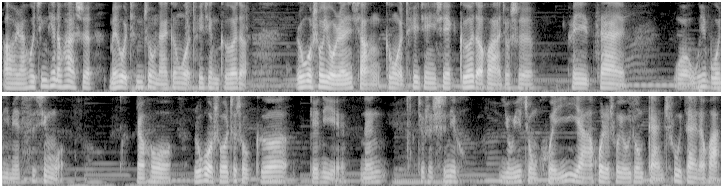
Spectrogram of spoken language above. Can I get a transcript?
啊，然后今天的话是没有听众来跟我推荐歌的。如果说有人想跟我推荐一些歌的话，就是可以在我微博里面私信我。然后，如果说这首歌给你能就是使你有一种回忆呀，或者说有一种感触在的话，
